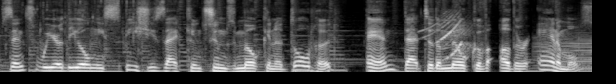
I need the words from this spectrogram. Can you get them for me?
since we are the only species that consumes milk in adulthood, and that to the milk of other animals,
